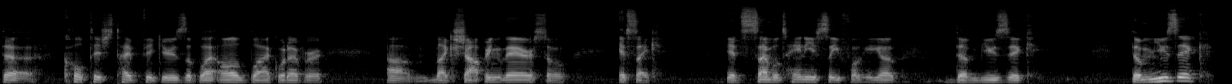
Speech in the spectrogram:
the cultish type figures, the black, all black, whatever, um, like shopping there. So it's like, it's simultaneously fucking up the music, the music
